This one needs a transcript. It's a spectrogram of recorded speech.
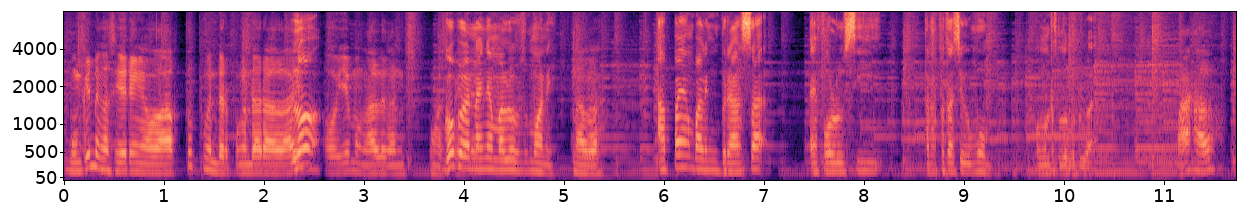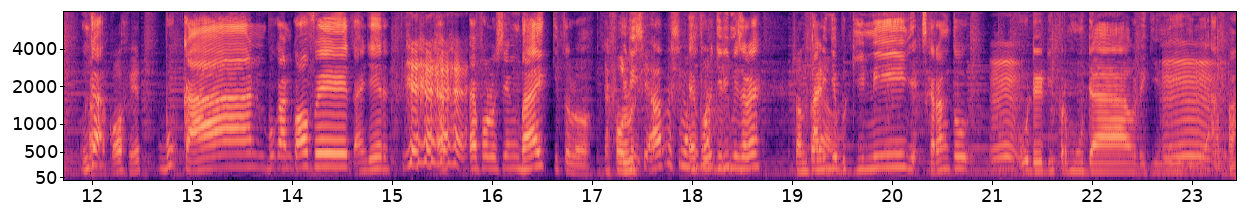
mungkin dengan seiringnya waktu pengendara-pengendara lain Lo- oh iya mengalihkan semua Gue boleh nanya sama lu semua nih, Kenapa? apa yang paling berasa evolusi transportasi umum menurut lu berdua? Mahal. Enggak, Karena Covid. bukan, bukan covid, anjir. E- evolusi yang baik gitu loh. Evolusi apa sih maksudnya? Evolusi jadi misalnya Contohnya tadinya apa? begini, sekarang tuh Hmm. udah dipermudah, udah gini, gini Hmm. apa?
